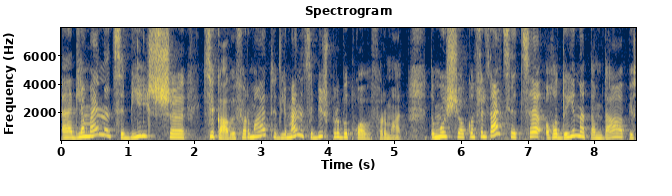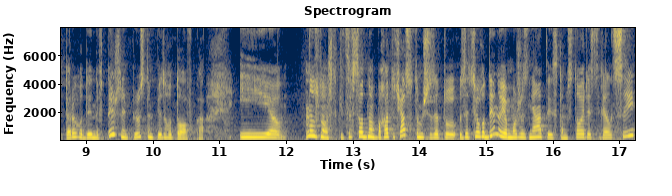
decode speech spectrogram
е, для мене це більш е, цікавий формат, і для мене це більш прибутковий формат. Тому що консультація це година, там, да, півтори години в тиждень, плюс там підготовка. І Ну, знову ж таки, це все одно багато часу, тому що за ту за цю годину я можу зняти там сторіс, рілси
